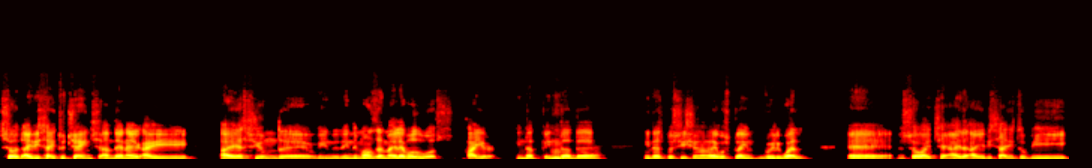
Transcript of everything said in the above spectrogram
So I decided to change, and then I, I I assumed uh, in the, in the months that my level was higher in that in mm. that uh, in that position, and I was playing really well. Uh, so I, I, I decided to be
